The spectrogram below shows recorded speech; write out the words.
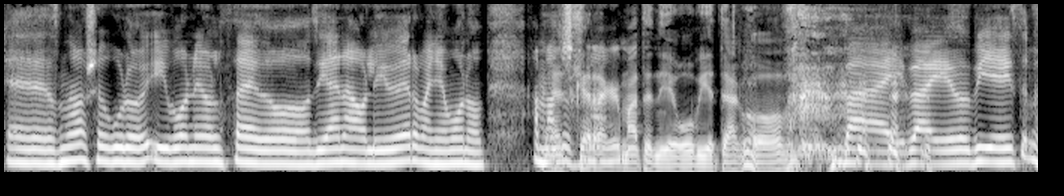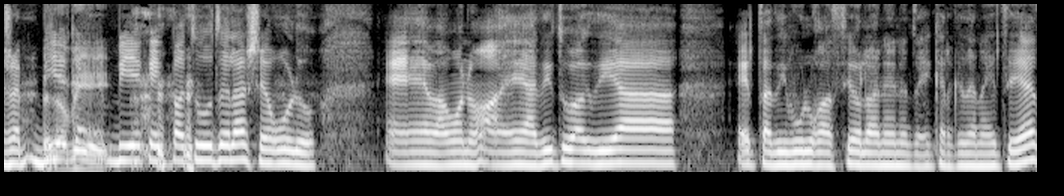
Ez nao seguro Ibone Olza edo Diana Oliver, baina bueno, amatu Eskerrak ematen diegu bietako. Bai, bai, edo biek, o sea, biek, biek aipatu dutela seguru. E, ba, bueno, e, adituak dira eta divulgazio lanen eta ikerketan aitzea.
